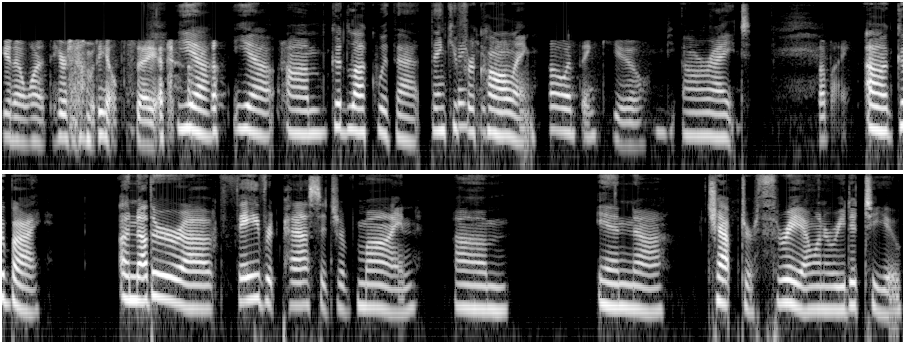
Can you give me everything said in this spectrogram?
you know wanted to hear somebody else say it. Yeah, yeah. Um, good luck with that. Thank you Thank for you. calling. oh, and thank you. All right. Bye bye. Uh, goodbye. Another uh, favorite passage of mine um, in uh, chapter three. I want to read it to you.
